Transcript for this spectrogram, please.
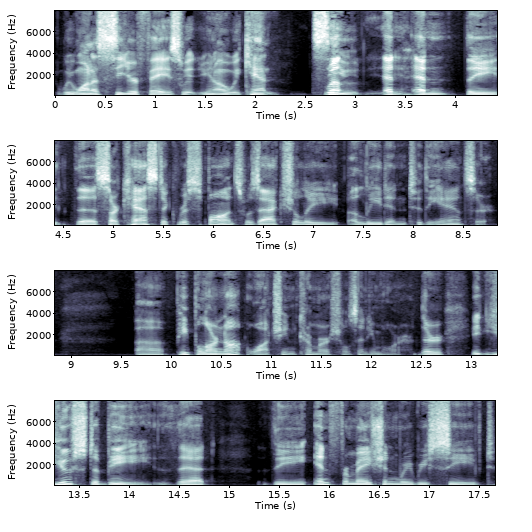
We want to see your face. We, you know, we can't see well, you. And and the the sarcastic response was actually a lead in to the answer uh, people are not watching commercials anymore. There, it used to be that the information we received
